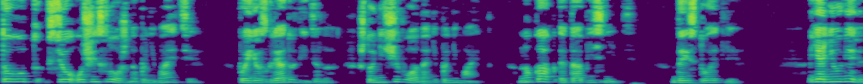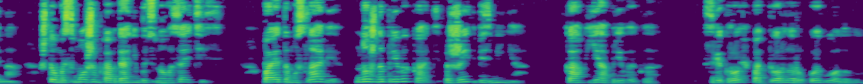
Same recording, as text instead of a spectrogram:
тут все очень сложно, понимаете? По ее взгляду видела, что ничего она не понимает. Но как это объяснить? Да и стоит ли? Я не уверена, что мы сможем когда-нибудь снова сойтись. Поэтому Славе нужно привыкать жить без меня, как я привыкла. Свекровь подперла рукой голову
